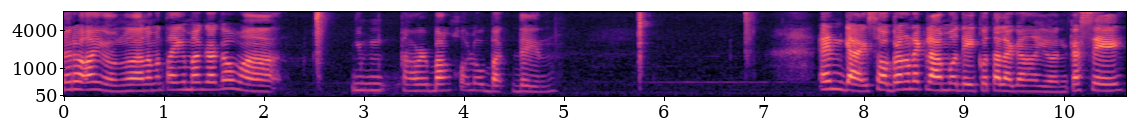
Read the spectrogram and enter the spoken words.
Pero ayun, wala naman tayong magagawa. Yung power bank ko lobat din. And guys, sobrang reklamo day ko talaga ngayon kasi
